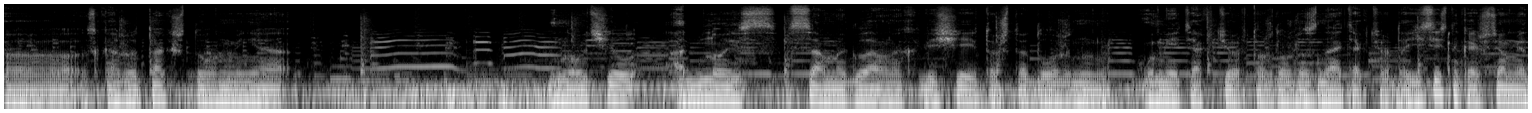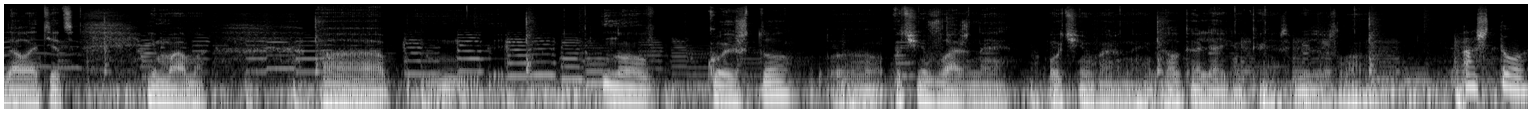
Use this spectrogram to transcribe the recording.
э, скажу так, что он меня научил одной из самых главных вещей, то, что должен уметь актер, тоже должен знать актер. Да, естественно, конечно, все мне дал отец и мама. А, но кое-что э, очень важное, очень важное. Дал Калягин, конечно, безусловно. А что?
